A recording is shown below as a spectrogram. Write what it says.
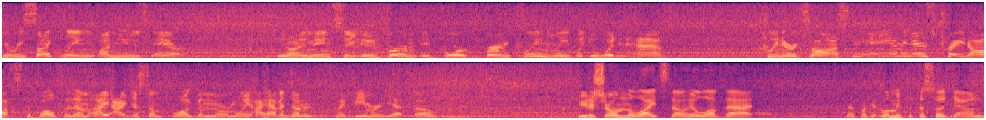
you're recycling unused air. You know what I mean? So it burn it burn cleanly, but you wouldn't have cleaner exhaust. I mean, there's trade-offs to both of them. I, I just unplug them normally. I haven't done my Beamer yet, though. Mm. You just show him the lights, though. He'll love that. Now, fucking, let me put this hood down.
